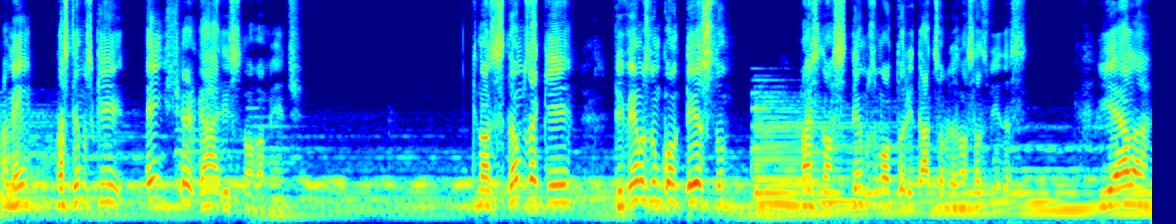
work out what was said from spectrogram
Amém? Nós temos que enxergar isso novamente que nós estamos aqui, vivemos num contexto, mas nós temos uma autoridade sobre as nossas vidas. E ela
